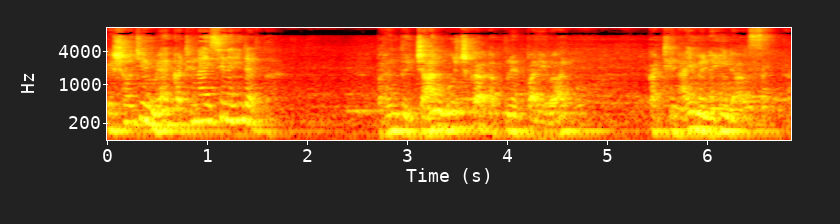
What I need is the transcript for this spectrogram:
केशव जी, मैं कठिनाई से नहीं डरता, परंतु जानबूझकर अपने परिवार को कठिनाई में नहीं डाल सकता।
